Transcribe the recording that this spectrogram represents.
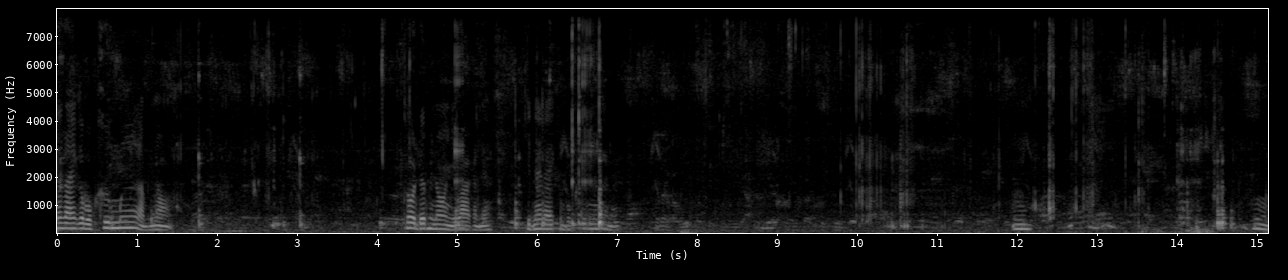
อะไรก็บอกคือมืออพี่น้อง โทษเด้อพี่น้องอย่าว่ากันเนี่ยกินอะไรก็บอกคือมือนะอืมอืม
